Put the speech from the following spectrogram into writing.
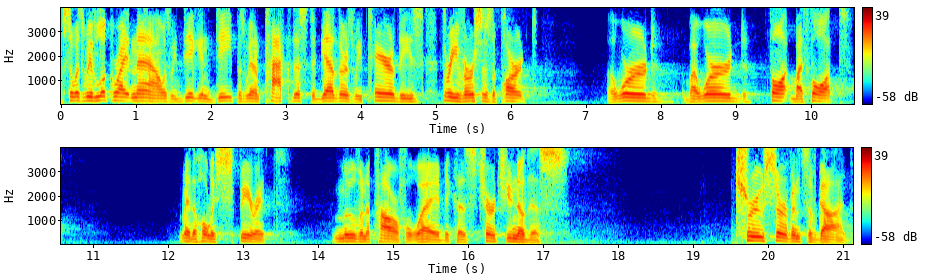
So, as we look right now, as we dig in deep, as we unpack this together, as we tear these three verses apart, uh, word by word, thought by thought. May the Holy Spirit move in a powerful way because, church, you know this. True servants of God,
